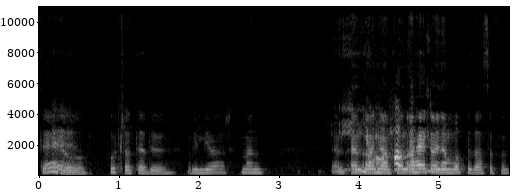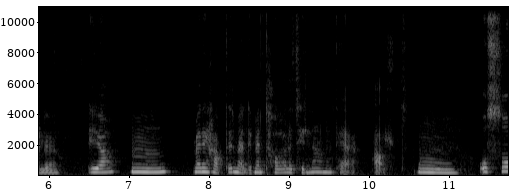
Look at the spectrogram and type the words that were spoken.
Det er jo Eh. Fortsatt det du vil gjøre, men en, en Ja, annen, på en helt annen måte da, selvfølgelig. ja. Mm. Men jeg hadde en veldig mental tilnærming til alt. Mm. Og så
